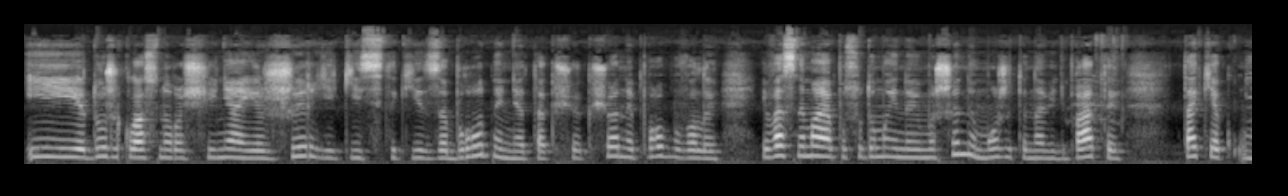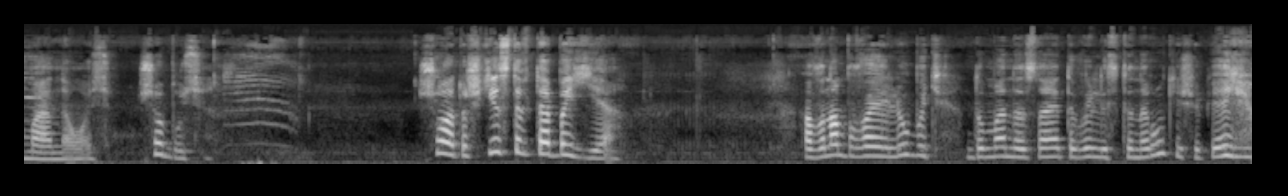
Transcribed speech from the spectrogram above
І дуже класно розчиняє жир, якісь такі забруднення. Так що, якщо не пробували, і у вас немає посудомийної машини, можете навіть брати так, як у мене. Ось. Що, Буся? Що, то ж їсти в тебе є. А вона буває любить до мене, знаєте, вилізти на руки, щоб я її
